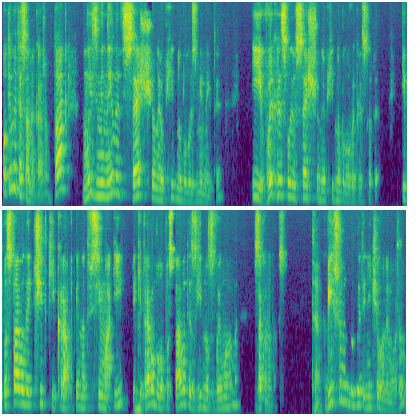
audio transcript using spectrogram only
От і ми те саме кажемо. Так, ми змінили все, що необхідно було змінити, і викреслили все, що необхідно було викреслити, і поставили чіткі крапки над всіма і, які треба було поставити згідно з вимогами законодавства. Так. Більше ми зробити нічого не можемо,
